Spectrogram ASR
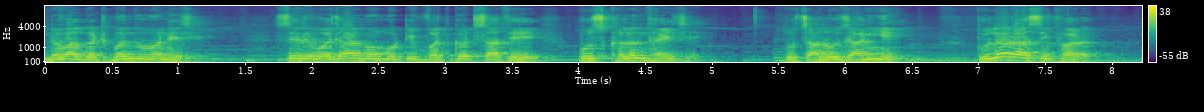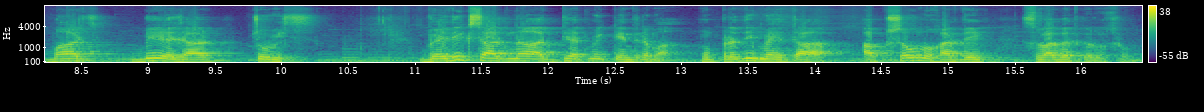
નવા ગઠબંધ બને છે. શેર બજારમાં મોટી વધઘટ સાથે ભૂસ્ખલન થાય છે. તો ચાલો જાણીએ તુલા રાશિફળ માર્ચ બે હજાર ચોવીસ. વૈદિક સાધના આધ્યાત્મિક કેન્દ્રમાં હું પ્રદીપ મહેતા આપ સૌનું હાર્દિક સ્વાગત કરું છું.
